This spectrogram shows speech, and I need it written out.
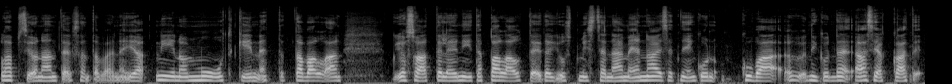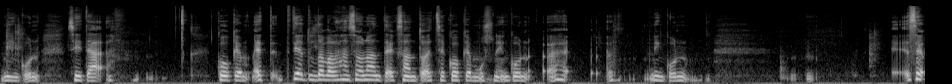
lapsi on anteeksiantavainen ja niin on muutkin, että tavallaan jos ajattelee niitä palautteita just missä nämä meidän naiset niin kuin kuvaa, niin kuin ne asiakkaat niin kuin sitä kokemus, että tietyllä tavallahan se on anteeksianto, että se kokemus niin kuin, äh, niin kuin se,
